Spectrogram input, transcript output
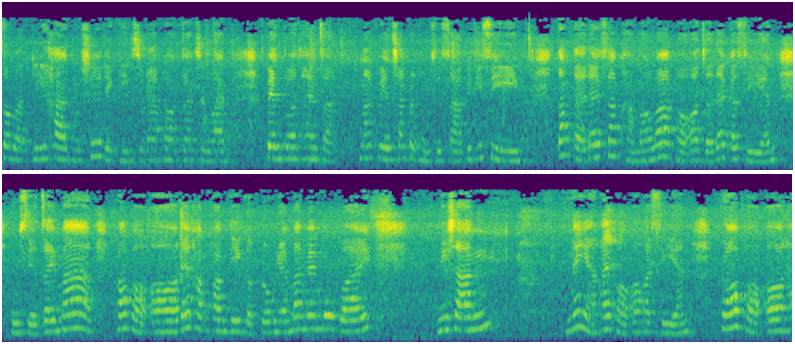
สวัสดีค่ะ หนูชื่อเด็กหญิงสุดาพรจันทร์สุวรรณ เป็นตัวแทนจากนักเรียนชั้นประถมศึกษาปีที่ 4 ตั้งแต่ได้ทราบข่าวมาว่าผออจะได้เกษียณ หนูเสียใจมาก เพราะผออได้ทำความดีกับโรงเรียนบ้านแม่มูกไว้ดิฉัน ไม่อยากให้ผออเกษียณ เพราะผออท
